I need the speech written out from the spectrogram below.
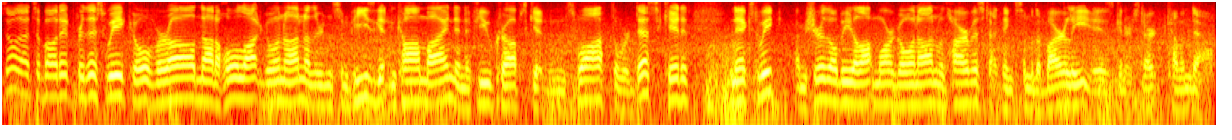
So that's about it for this week. Overall, not a whole lot going on other than some peas getting combined and a few crops getting swathed or desiccated. Next week, I'm sure there'll be a lot more going on with harvest. I think some of the barley is going to start coming down.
